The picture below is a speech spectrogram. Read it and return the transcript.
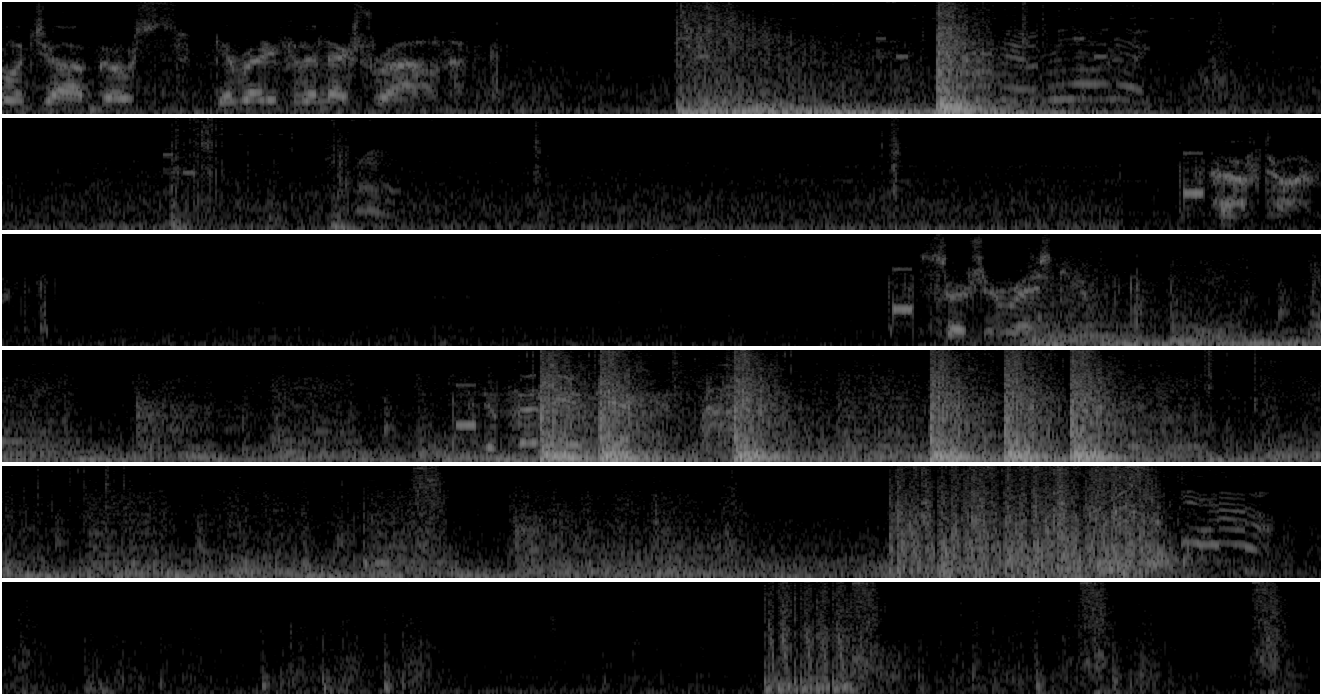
Excellent job, Ghosts. Get ready for the next round. Halftime. Search and rescue.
